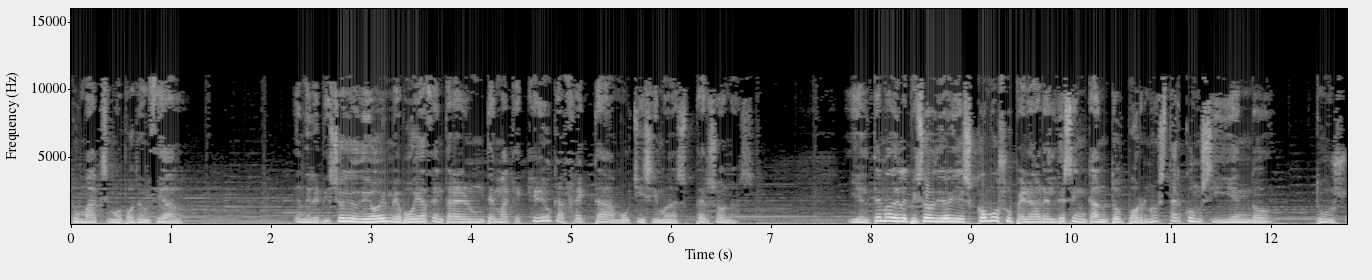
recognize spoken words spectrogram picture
Tu Máximo Potencial. En el episodio de hoy me voy a centrar en un tema que creo que afecta a muchísimas personas. Y el tema del episodio de hoy es cómo superar el desencanto por no estar consiguiendo tus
